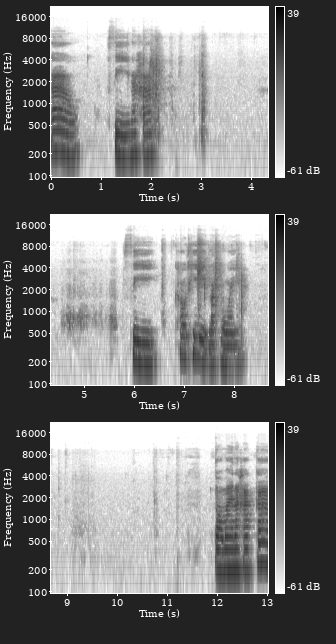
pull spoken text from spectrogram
เก้าสี่นะคะ สี่เข้าที่หลักหน่วย ต่อมานะคะเก้า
